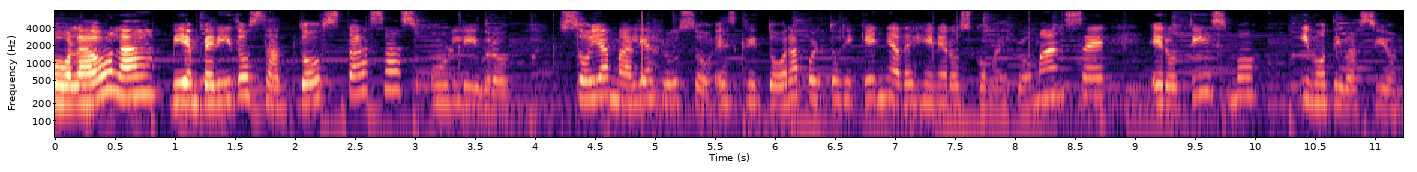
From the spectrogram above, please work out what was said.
Hola, hola, bienvenidos a Dos Tazas, un libro. Soy Amalia Russo, escritora puertorriqueña de géneros como el romance, erotismo y motivación.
